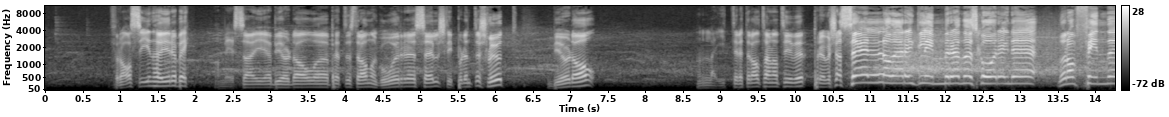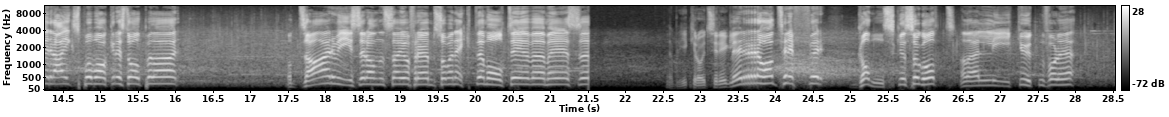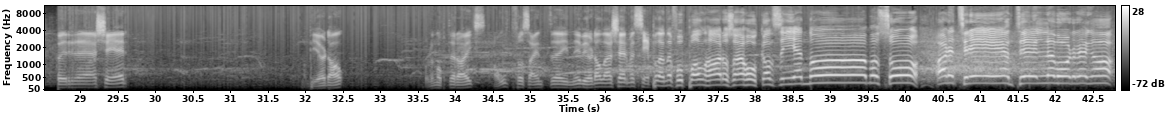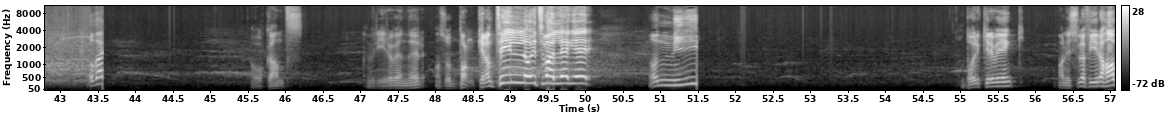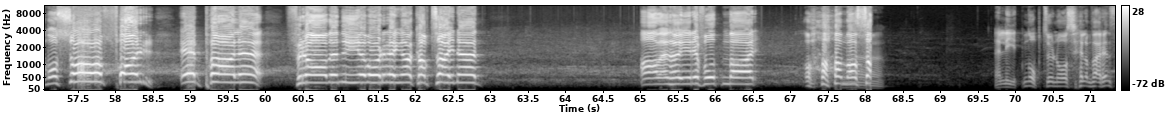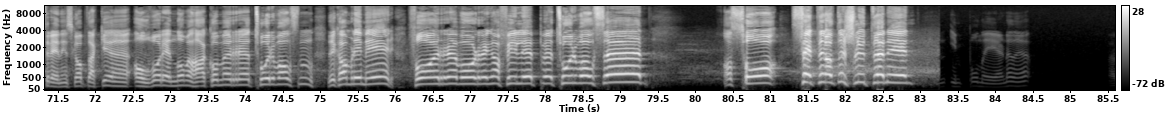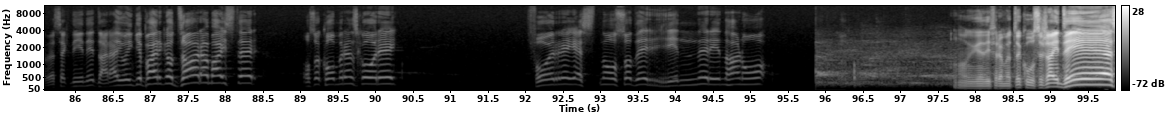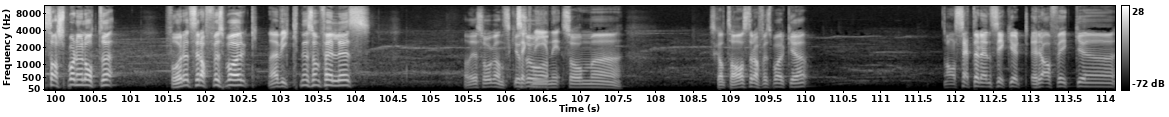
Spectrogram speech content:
fra sin høyre bekk. Har med seg Bjørdal Petter Strand og går selv. Slipper den til slutt. Bjørdal han leiter etter alternativer. Prøver seg selv, og det er en glimrende skåring, det! Når han finner Reix på bakre stolpe der. Og der viser han seg jo frem som en ekte måltid med. Det blir Kreutzrigler, og han treffer ganske så godt. Og det er like utenfor det. Eh, skjer. Bjørdal. Får den opp til Raiks. Altfor seint inne i Bjørdal. Der skjer, men se på denne fotballen her, og så er Håkans igjennom! Og så er det 3-1 til Vålerenga! Og der Håkans vrir og vender, og så banker han til, og i tverrlegger! Og ny Borchgrevink har lyst til å fire han også! For en perle fra den nye Vålerenga-kapteinen! Av den høyre foten der. Og han har satt En liten opptur nå, selv om det er en treningskamp. Det er ikke alvor ennå, men her kommer eh, Thorvaldsen. Det kan bli mer for eh, Vålerenga. Filip eh, Thorvaldsen! Og så setter han til slutt den inn! For gjestene også. Det renner inn her nå. De fremmøtte koser seg. Det Sarpsborg 08 får et straffespark. Det er Vikne som felles. Og det så ganske så Teknini som eh, skal ta straffesparket. Han setter den sikkert. Rafik uh,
